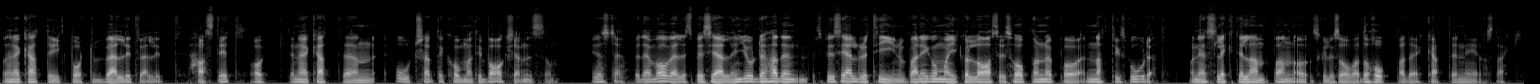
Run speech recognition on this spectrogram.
och den här katten gick bort väldigt, väldigt hastigt. Och den här katten fortsatte komma tillbaka kändes det som. Just det. För den var väldigt speciell. Den gjorde, hade en speciell rutin. Varje gång man gick och la sig så hoppade den upp på nattduksbordet. Och när jag släckte lampan och skulle sova då hoppade katten ner och stack.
